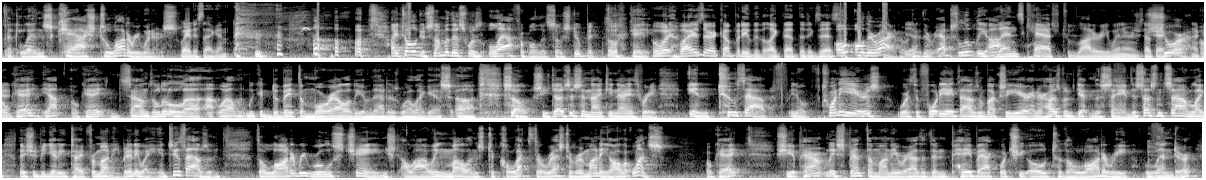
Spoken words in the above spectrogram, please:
that lends cash to lottery winners. Wait a second. I told you some of this was laughable. It's so stupid. Okay. But what, why is there a company like that that exists? Oh, oh, there are. Yeah. There, there absolutely are. Lends cash to lottery winners. Okay. Sure. Okay. Yeah. Okay. It sounds a little. Uh, uh, well, we could debate the morality of that as well, I guess. Uh, so she does this in 1993. In 2000, you know, 20 years worth of 48,000 bucks a year, and her husband's getting the same. This doesn't sound like they should be getting tight for money. But anyway, in 2000, the lottery rules changed, allowing Mullins to collect the rest of her money all at once. Okay? She apparently spent the money rather than pay back what she owed to the lottery lender.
